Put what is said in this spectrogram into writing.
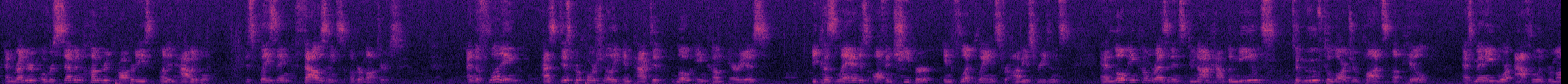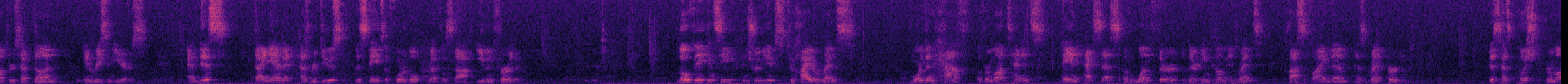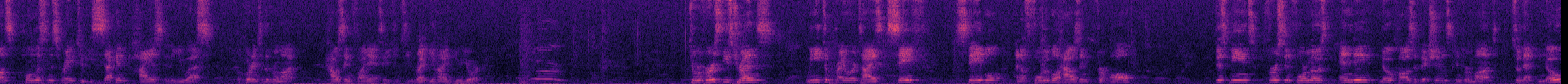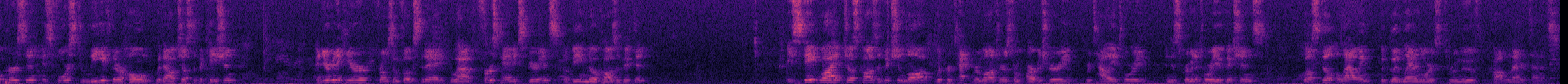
and rendered over 700 properties uninhabitable, displacing thousands of Vermonters. And the flooding has disproportionately impacted low-income areas because land is often cheaper in floodplains for obvious reasons, and low-income residents do not have the means to move to larger plots uphill, as many more affluent Vermonters have done in recent years. And this dynamic has reduced the state's affordable rental stock even further. Low vacancy contributes to higher rents. More than half of Vermont tenants pay in excess of one third of their income in rent, classifying them as rent burdened. This has pushed Vermont's homelessness rate to the second highest in the US, according to the Vermont Housing Finance Agency, right behind New York. To reverse these trends, we need to prioritize safe, stable, and affordable housing for all. This means, first and foremost, ending no cause evictions in Vermont so that no person is forced to leave their home without justification. And you're going to hear from some folks today who have firsthand experience of being no cause evicted. A statewide just cause eviction law would protect Vermonters from arbitrary, retaliatory, and discriminatory evictions while still allowing the good landlords to remove problematic tenants.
